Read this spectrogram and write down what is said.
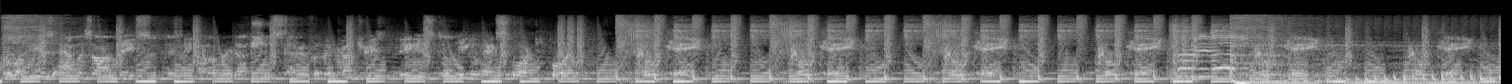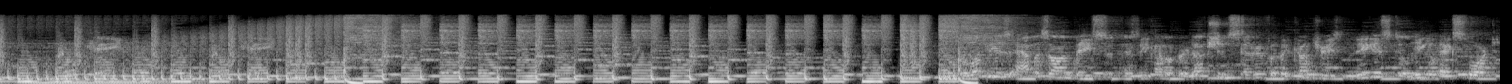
Colombia's Amazon basin has become a production center for the country's biggest illegal export port, cocaine. the country's biggest illegal export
